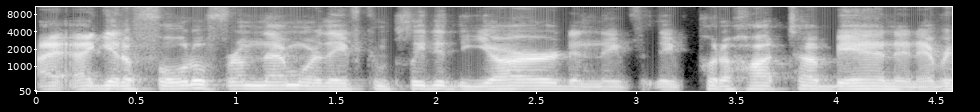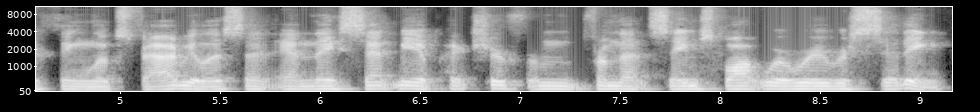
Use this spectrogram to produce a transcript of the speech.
I, I get a photo from them where they've completed the yard and they've they've put a hot tub in and everything looks fabulous. And, and they sent me a picture from from that same spot where we were sitting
